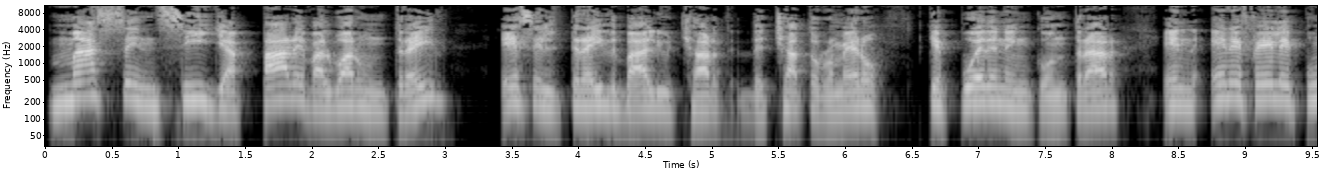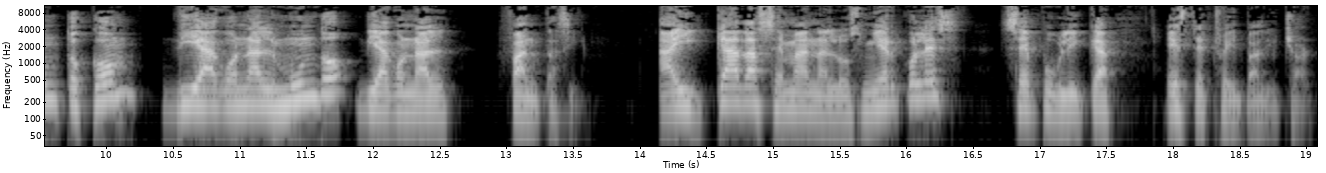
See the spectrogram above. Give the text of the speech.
más sencilla para evaluar un trade es el Trade Value Chart de Chato Romero que pueden encontrar en nfl.com diagonal mundo diagonal fantasy. Ahí cada semana, los miércoles, se publica este Trade Value Chart.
